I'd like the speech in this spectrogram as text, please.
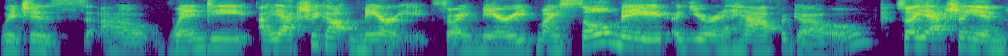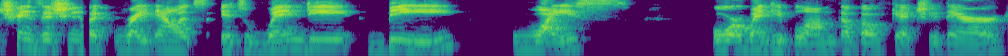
which is uh, Wendy. I actually got married. So I married my soulmate a year and a half ago. So I actually am transitioning, but right now it's it's Wendy B. Weiss or Wendy Blum. They'll both get you there.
